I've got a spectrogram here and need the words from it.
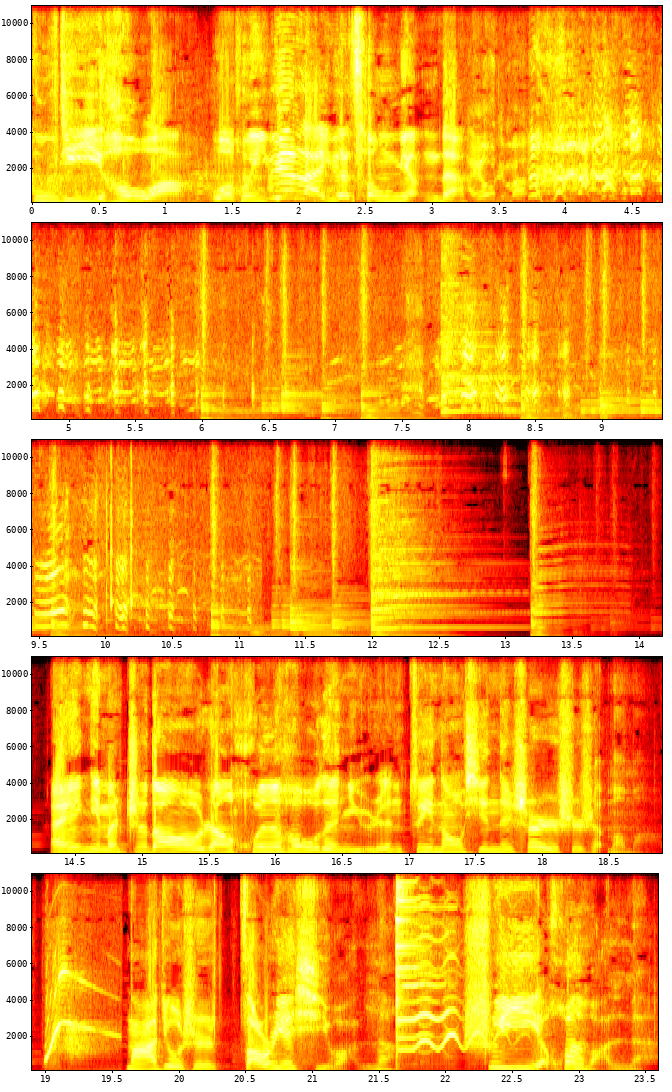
估计以后啊，我会越来越聪明的。哎呦我的妈！哎，你们知道让婚后的女人最闹心的事儿是什么吗？那就是澡也洗完了，睡衣也换完了，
